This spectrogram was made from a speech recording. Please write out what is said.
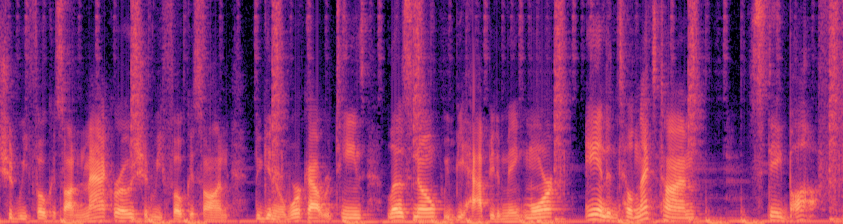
Should we focus on macros? Should we focus on beginner workout routines? Let us know, we'd be happy to make more. And until next time, stay buff.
